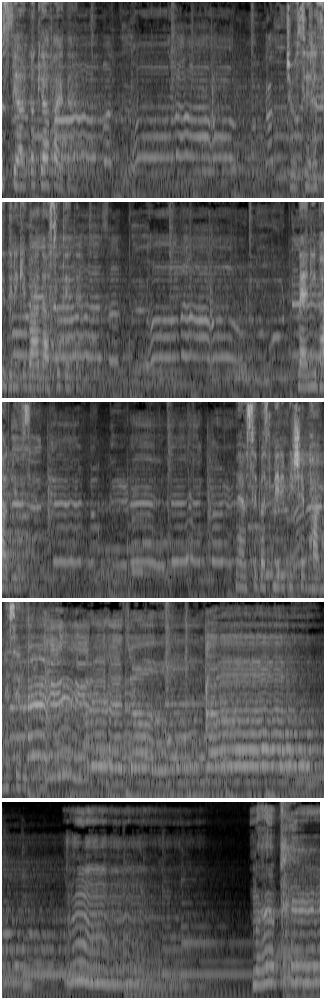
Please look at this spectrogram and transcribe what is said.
उस प्यार का क्या फ़ायदा है? जो उसे हँसी देने के बाद आँसू देते दे। मैं नहीं भागी उसे। मैं उसे बस मेरे पीछे भागने से रोक रही हम्म, मैं फिर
